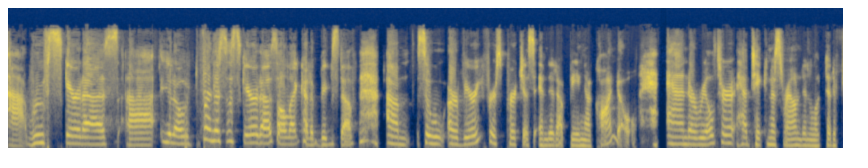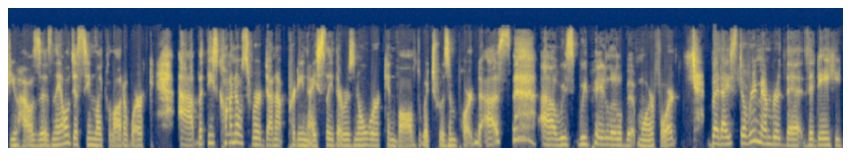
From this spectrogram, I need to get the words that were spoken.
uh, roofs scared us, uh, you know, furnaces scared us, all that kind of big stuff. Um, so our very first purchase ended up being a condo, and our realtor had taken us around and looked at a few houses, and they all just seemed like a lot of work. Uh, but these condos were done up pretty nicely. There was no work involved, which was important to us. Uh, we we paid a little bit more for it. But I still remember the the day he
